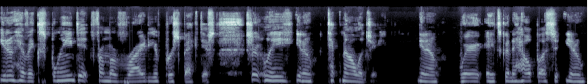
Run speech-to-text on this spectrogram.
you know, have explained it from a variety of perspectives. Certainly, you know, technology, you know, where it's going to help us, you know,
